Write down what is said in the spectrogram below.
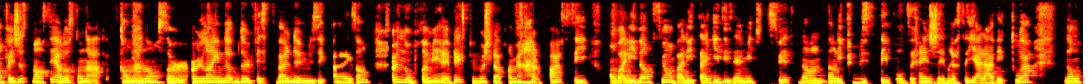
on fait juste penser à lorsqu'on a, qu'on annonce un, line-up d'un festival de musique, par exemple. Un de nos premiers réflexes, puis moi, je suis la première à le faire, c'est on va aller identifier, on va aller taguer des amis tout de suite dans, dans les publicités pour dire, j'aimerais ça y aller avec toi. Donc,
